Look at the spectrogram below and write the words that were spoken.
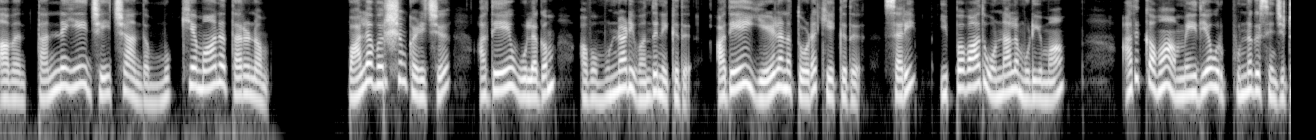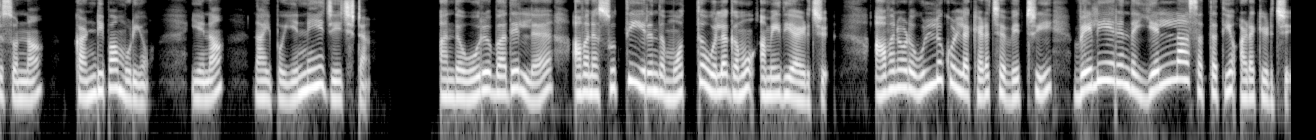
அவன் தன்னையே ஜெயிச்ச அந்த முக்கியமான தருணம். பல வருஷம் கழிச்சு அதே உலகம் அவன் முன்னாடி வந்து நிக்குது. அதே ஏளனத்தோட கேக்குது. சரி இப்பவாது உன்னால முடியுமா? அதுக்கு அவன் அமைதியா ஒரு புன்னகை செஞ்சுட்டு சொன்னா கண்டிப்பா முடியும். ஏன்னா நான் இப்போ என்னையே ஜெயிச்சிட்டேன். அந்த ஒரு பதில்ல அவனை சுத்தி இருந்த மொத்த உலகமும் அமைதியாயிடுச்சு. அவனோட உள்ளுக்குள்ள கிடைச்ச வெற்றி வெளியேறிந்த எல்லா சத்தத்தையும் அடக்கிடுச்சு.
